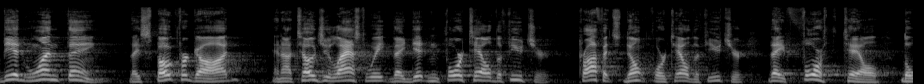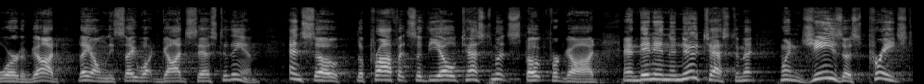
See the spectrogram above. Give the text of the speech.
did one thing they spoke for God, and I told you last week they didn't foretell the future. Prophets don't foretell the future, they foretell the Word of God. They only say what God says to them. And so the prophets of the Old Testament spoke for God. And then in the New Testament, when Jesus preached,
